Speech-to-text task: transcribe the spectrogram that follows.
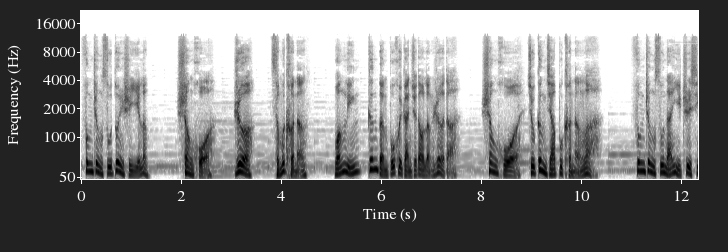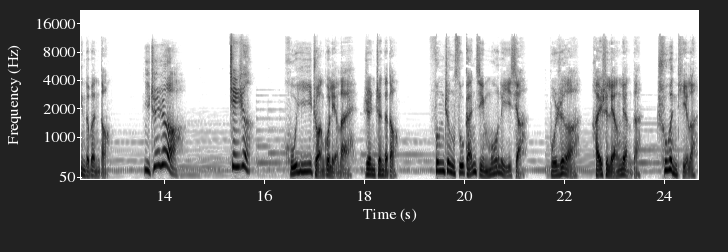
风正苏顿时一愣：上火热？怎么可能？王林根本不会感觉到冷热的，上火就更加不可能了。风正苏难以置信的问道：“你真热啊？”“真热。”胡依依转过脸来，认真的道。风正苏赶紧摸了一下，不热啊，还是凉凉的。出问题了，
